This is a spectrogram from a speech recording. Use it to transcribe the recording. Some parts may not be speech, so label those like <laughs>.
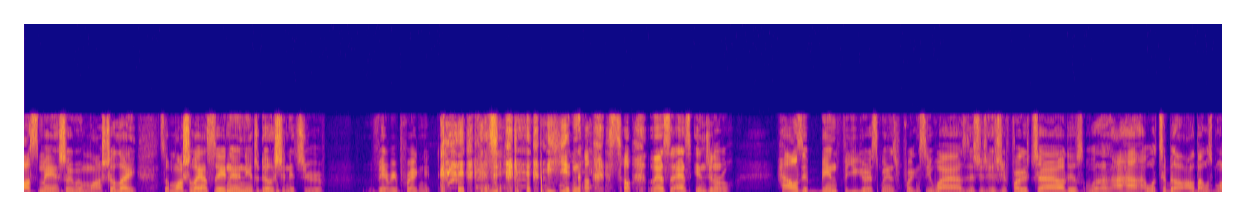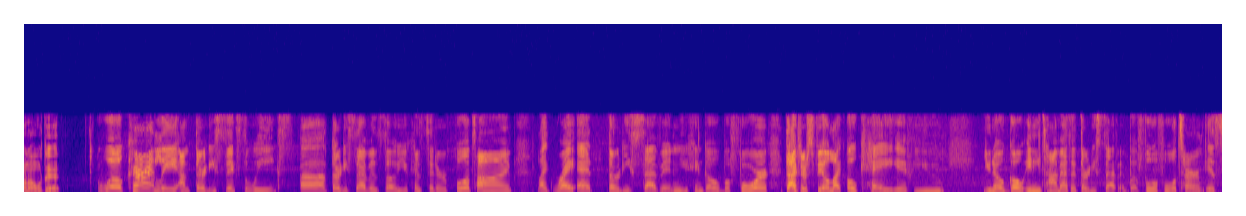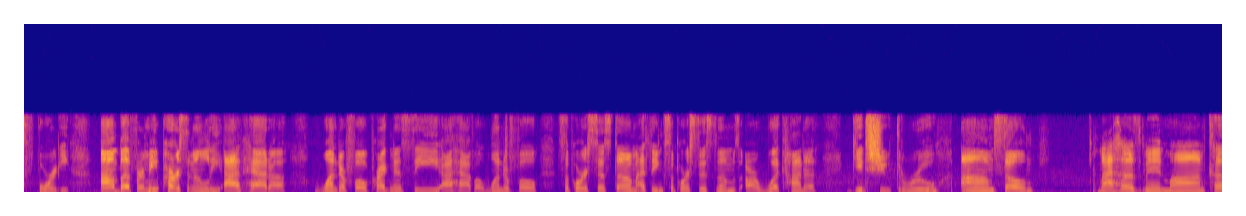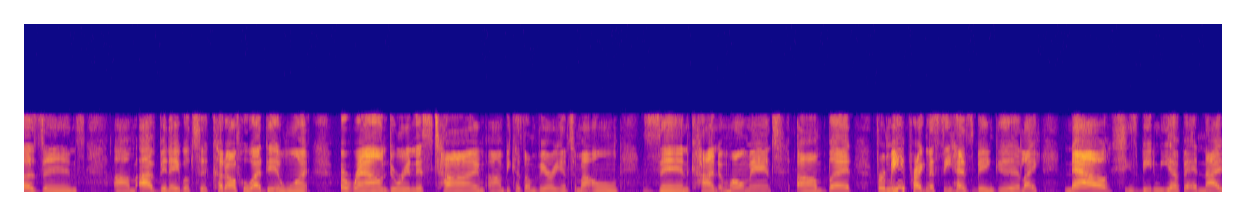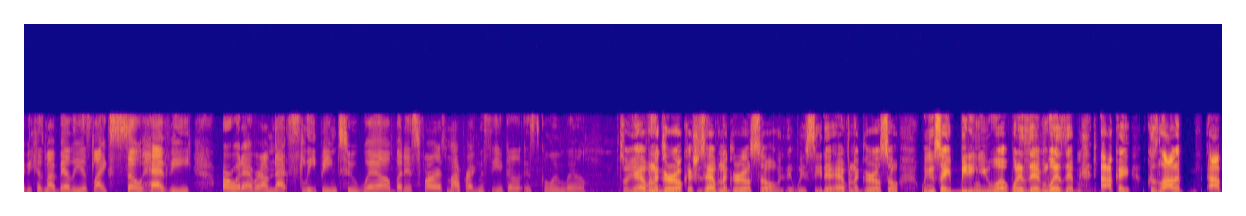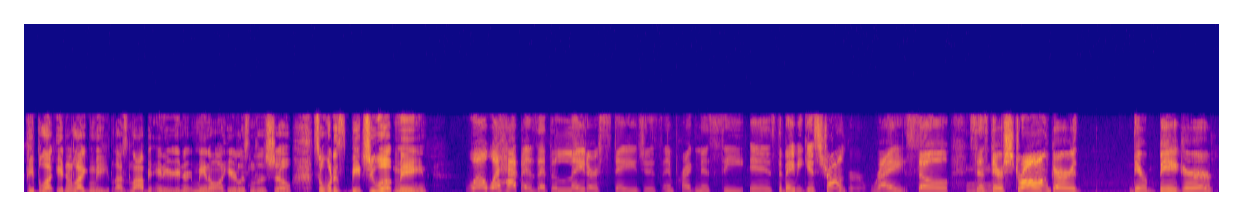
Bossman Show with Marchel'e. So, Marchel'e, I said in the introduction that you're very pregnant. <laughs> you know, so let's ask in general, how's it been for you, your experience pregnancy wise? This is, your first child? This well, how, how, what, tell me all about what's going on with that. Well, currently I'm 36 weeks, uh, 37, so you consider full time, like right at 37. You can go before. Doctors feel like okay if you you know, go anytime after 37, but full full term is 40. Um, but for me personally, I've had a wonderful pregnancy. I have a wonderful support system. I think support systems are what kind of gets you through. Um, so my husband, mom, cousins, um, I've been able to cut off who I didn't want around during this time um, because I'm very into my own Zen kind of moment. Um, but for me, pregnancy has been good. Like now, she's beating me up at night because my belly is like so heavy or whatever. I'm not sleeping too well. But as far as my pregnancy, it go, it's going well. So you're having a girl, because She's having a girl. So we see that having a girl. So when you say beating you up, what is that? What is that? Okay, because a lot of our people are ignorant like me. There's a lot of ignorant men on here listening to the show. So what does beat you up mean? Well, what happens at the later stages in pregnancy is the baby gets stronger, right? So mm-hmm. since they're stronger, they're bigger,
